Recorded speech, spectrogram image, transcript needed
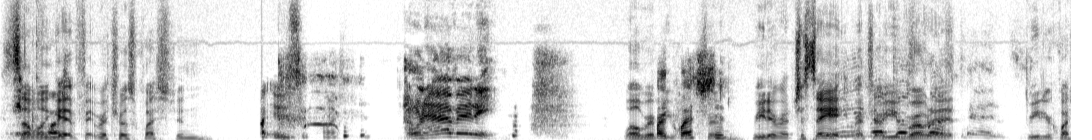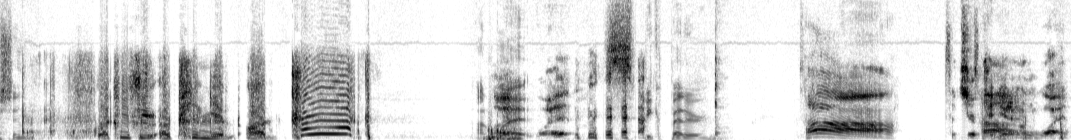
Someone get Fa- Retro's question. What is your question? I don't have any. Well, rip My you, question- Retro. Read it, Retro. Just say it, Retro. You wrote it. Read your question. What is your opinion on On what? What? Speak better. Ta. What's your opinion on what?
